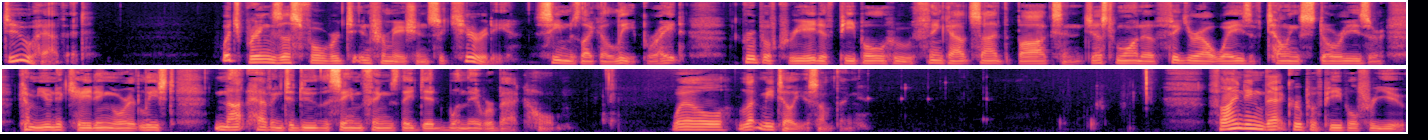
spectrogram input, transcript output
do have it. Which brings us forward to information security. Seems like a leap, right? A group of creative people who think outside the box and just want to figure out ways of telling stories or communicating or at least not having to do the same things they did when they were back home. Well, let me tell you something. Finding that group of people for you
